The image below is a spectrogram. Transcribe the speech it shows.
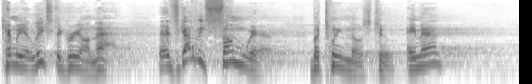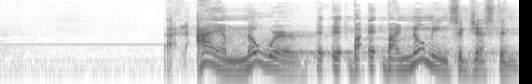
Can we at least agree on that? It's got to be somewhere between those two. Amen? I am nowhere, by, by no means suggesting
